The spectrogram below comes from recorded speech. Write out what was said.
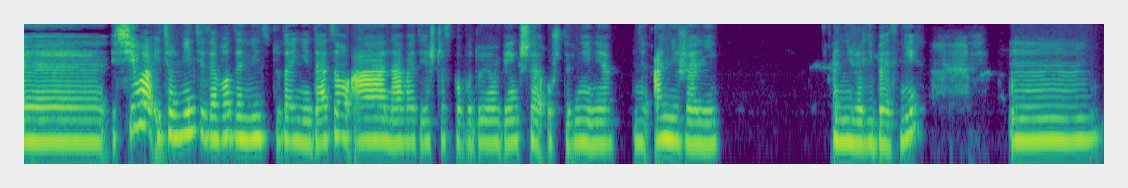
E, siła i ciągnięcie zawodzeń nic tutaj nie dadzą, a nawet jeszcze spowodują większe usztywnienie aniżeli, aniżeli bez nich. Mm,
